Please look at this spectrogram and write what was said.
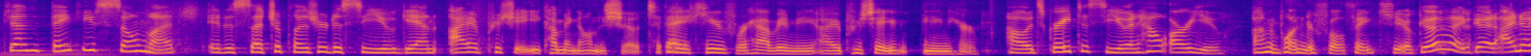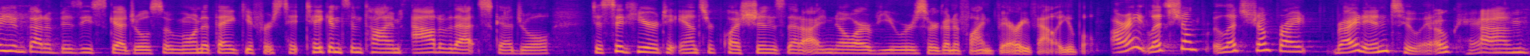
Jen, thank you so much. It is such a pleasure to see you again. I appreciate you coming on the show today. Thank you for having me. I appreciate you being here. Oh, it's great to see you. And how are you? I'm wonderful. Thank you. Good, good. I know you've got a busy schedule, so we want to thank you for t- taking some time out of that schedule to sit here to answer questions that I know our viewers are going to find very valuable. All right, let's jump. Let's jump right right into it. Okay. Um,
